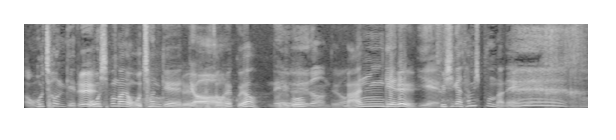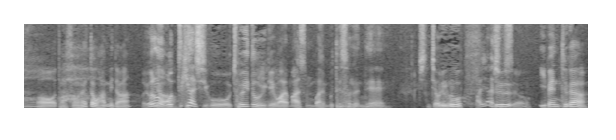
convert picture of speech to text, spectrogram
5천 개를 50분 만에 5천 개를 야. 달성을 했고요. 네. 그리고 대단한데요? 만 개를 예. 2시간 30분 만에 어, 달성을 했다고 합니다. 어, 여러분 야. 어떻게 하시고 저희도 이게 와- 말씀 많이 못했었는데 진짜 그리고 빨리 그 하셨어요. 이벤트가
